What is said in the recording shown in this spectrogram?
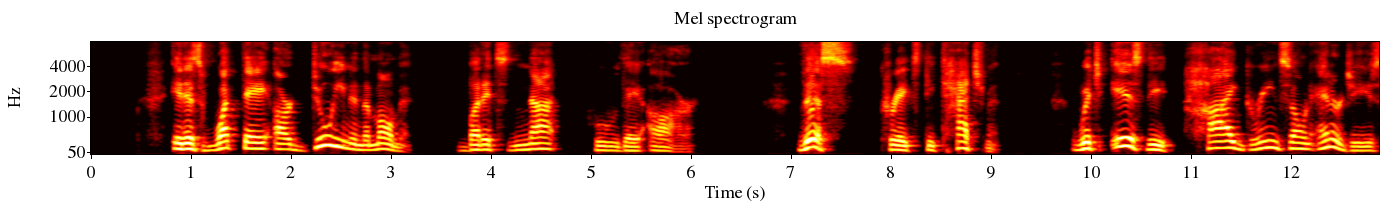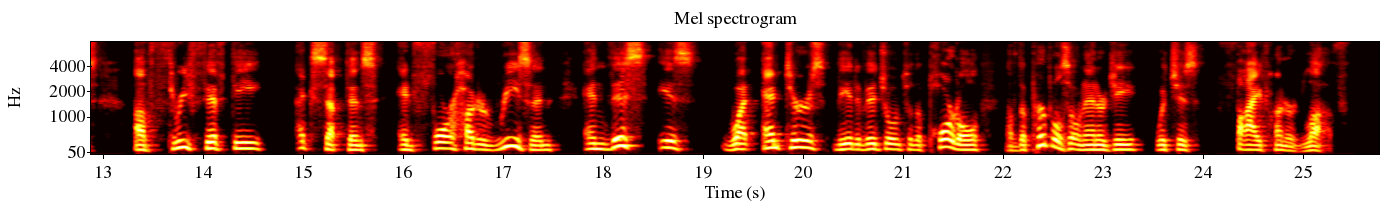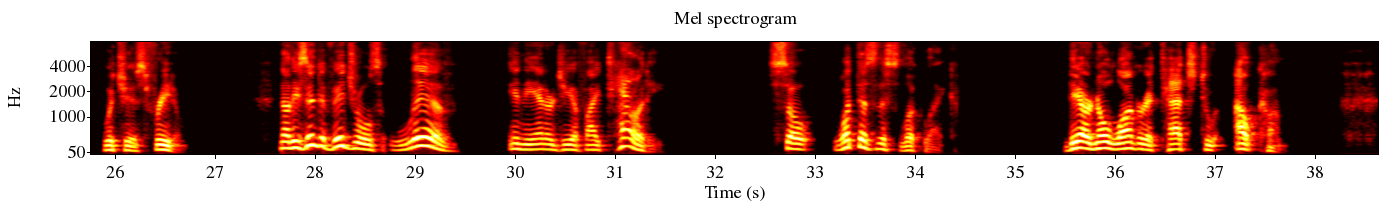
It is what they are doing in the moment, but it's not who they are. This creates detachment, which is the high green zone energies of 350 acceptance and 400 reason. And this is what enters the individual into the portal of the purple zone energy, which is 500 love, which is freedom. Now, these individuals live in the energy of vitality. So, what does this look like? They are no longer attached to outcome.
